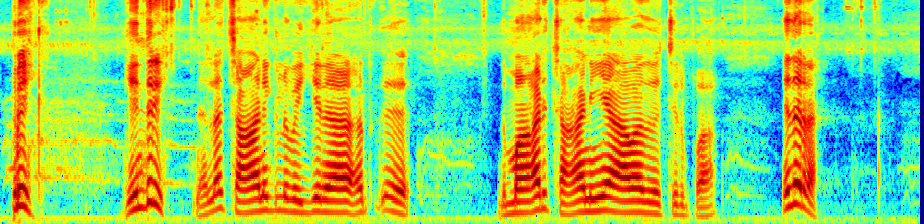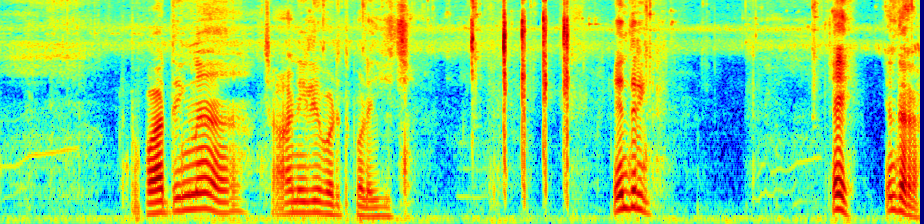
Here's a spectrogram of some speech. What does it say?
இப்படி எந்திரி நல்லா சாணிக்குள்ளே வெய்ய நேரத்துக்கு இந்த மாடு சாணியே ஆகாது வச்சுருப்பா. எந்திரா இப்போ பார்த்தீங்கன்னா சாணியிலே படுத்து பழகிச்சு எந்திரி. ஏய் எந்திரா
